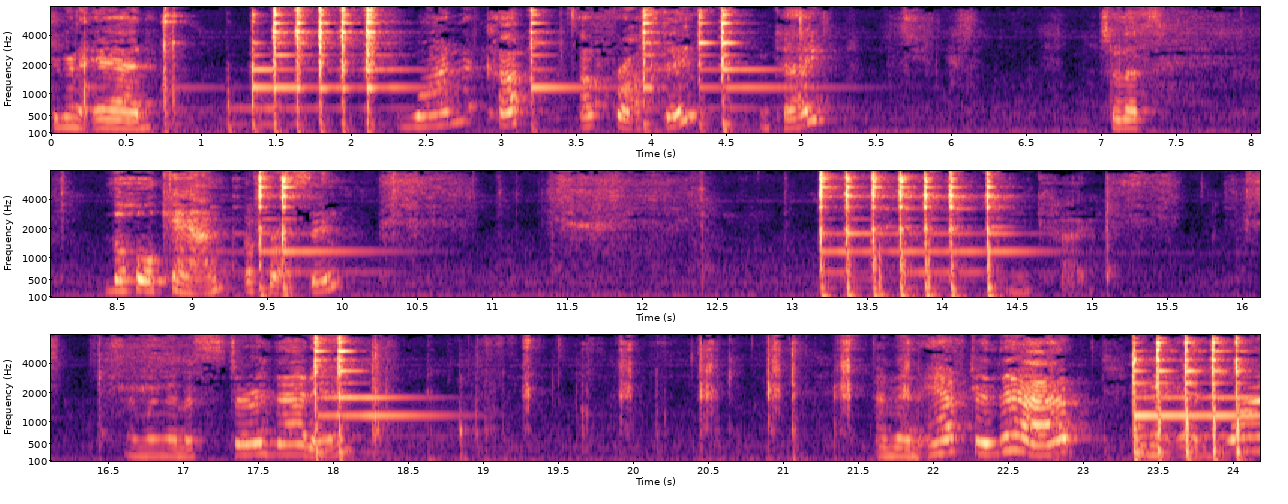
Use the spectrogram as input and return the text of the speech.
you're gonna add one cup of frosting, okay? So that's the whole can of frosting. And we're gonna stir that in. And then after that, you're gonna add one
